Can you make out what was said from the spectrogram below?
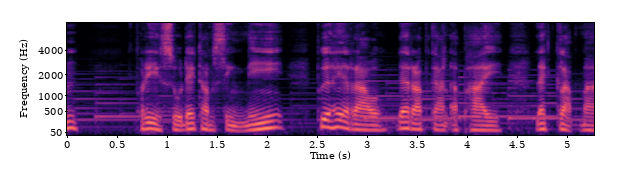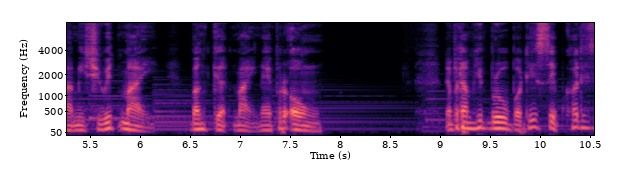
น พระเยซูได้ทำสิ่งนี้ เพื่อให้เราได้รับการอภัย และกลับมามีชีวิตใหม่ บังเกิดใหม่ในพระองค์ ในพระธรรมฮีบรูบทที่ 10 ข้อที่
